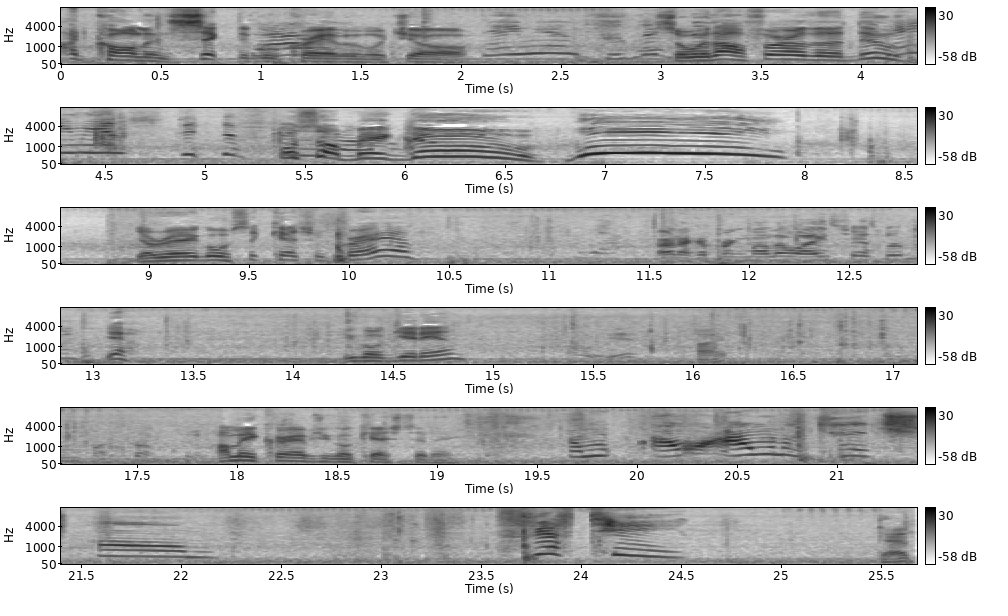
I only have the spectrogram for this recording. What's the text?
I'd call in sick to go crabbing with y'all." So without further ado, Damien, stick the what's up, big dude? Woo! Y'all ready to go s- catch some crab? Yeah. All right, I can bring my little ice chest with me. Yeah. You gonna get in? Oh yeah. All right. How many crabs you gonna catch today? I'm, I, I want to catch um 15. That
